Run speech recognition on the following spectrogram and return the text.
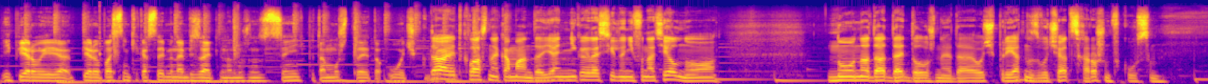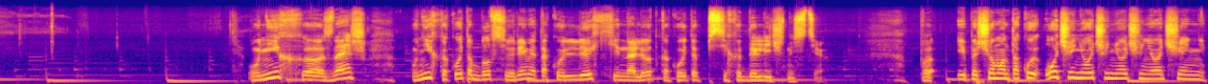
и первые, первые пластинки Касебина обязательно нужно заценить, потому что это очень круто. Да, это классная команда. Я никогда сильно не фанател, но... Но надо отдать должное, да. Очень приятно звучат, с хорошим вкусом. У них, э, знаешь, у них какой-то был все время такой легкий налет какой-то психоделичности. И причем он такой очень-очень-очень-очень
